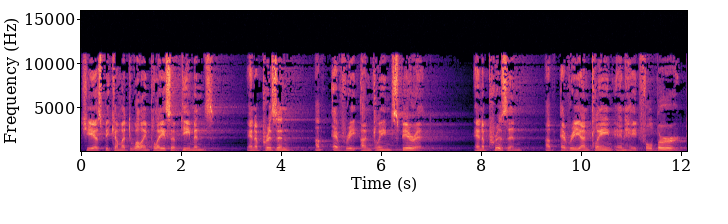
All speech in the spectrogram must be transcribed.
She has become a dwelling place of demons and a prison of every unclean spirit and a prison of every unclean and hateful bird.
